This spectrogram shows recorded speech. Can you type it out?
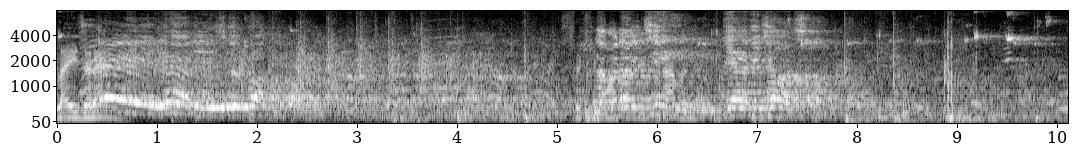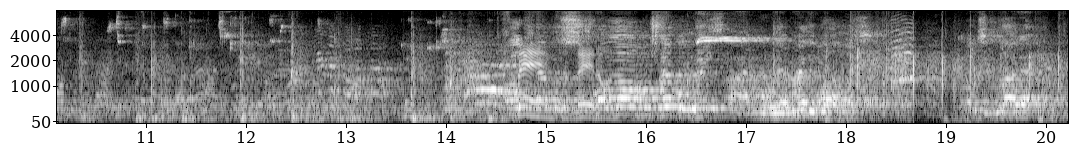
Lays it in. Hey, there it is. Good bucket. Number 19. Gabby Johnson. That was Spins the lid on. strong dribble baseline move. That really was. Coaches love that.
